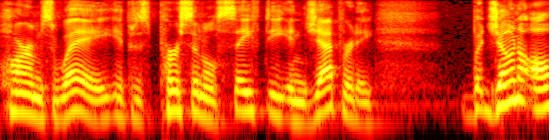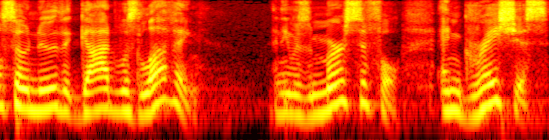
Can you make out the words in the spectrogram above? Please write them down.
harm's way, it was personal safety in jeopardy. But Jonah also knew that God was loving and he was merciful and gracious.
